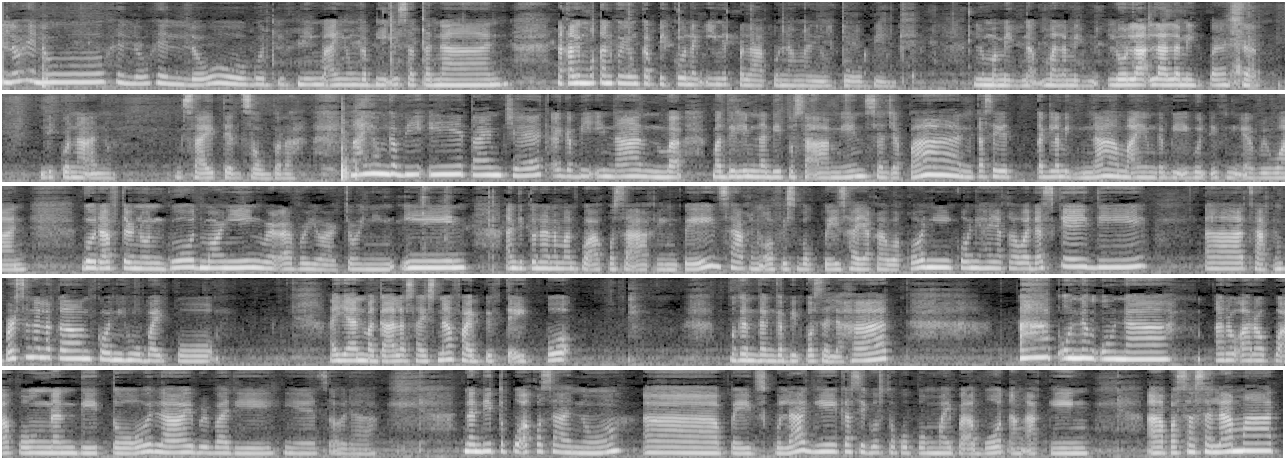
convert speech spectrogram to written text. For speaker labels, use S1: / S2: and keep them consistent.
S1: Hello, hello. Hello, hello. Good evening, maayong gabi sa tanan. Nakalimutan ko yung kape ko, nag-init pala ako ng ano, tubig. Lumamig na, malamig, lola, lalamig pa siya. Hindi ko na ano, excited sobra. Maayong gabi, time check. Ay, gabi na, ma- madilim na dito sa amin, sa Japan. Kasi taglamig na, maayong gabi, good evening everyone. Good afternoon, good morning, wherever you are tuning in. Andito na naman po ako sa aking page, sa aking office book page, Hayakawa Koni, Koni Hayakawa Das KD. At sa aking personal account, Koni Hubay po. Ayan, mag-alas size na, 5.58 po. Magandang gabi po sa lahat. At unang-una, araw-araw po akong nandito. Hola everybody. Yes, hola. Nandito po ako sa ano, ah, page ko lagi kasi gusto ko pong may paabot ang aking ah, pasasalamat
